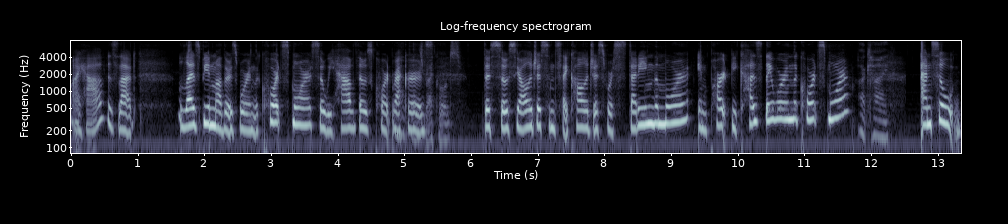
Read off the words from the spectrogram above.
I have is that lesbian mothers were in the courts more, so we have those court records. Those records. The sociologists and psychologists were studying them more, in part because they were in the courts more. Okay. And so,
